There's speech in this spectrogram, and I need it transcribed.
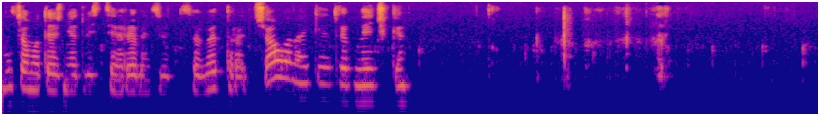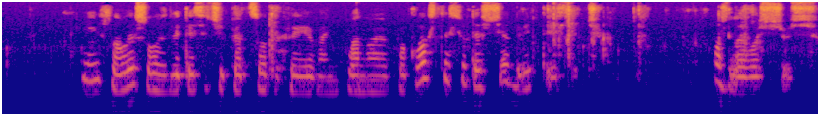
На цьому тижні я 200 гривень витрачала на якісь дрібнички. І залишилось 2500 гривень. Планую покласти сюди ще 2000. Можливо, щось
